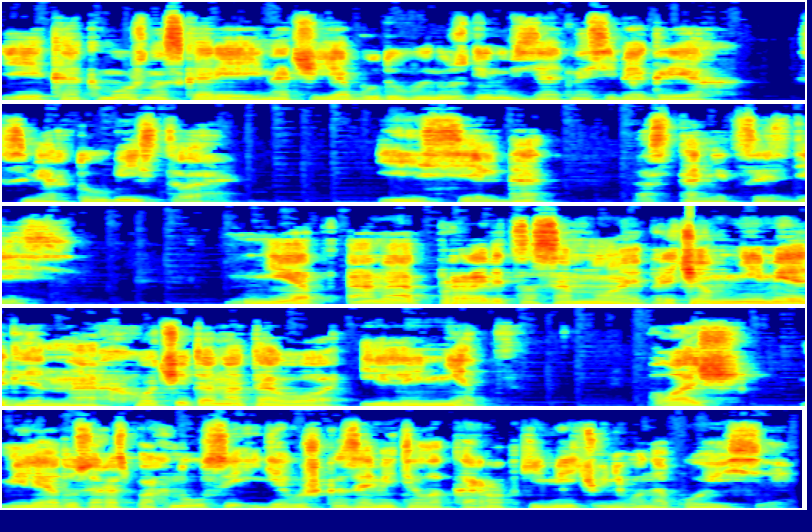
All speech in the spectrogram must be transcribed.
«И как можно скорее, иначе я буду вынужден взять на себя грех» смертоубийства. И Сельда останется здесь. Нет, она отправится со мной, причем немедленно, хочет она того или нет. Плащ Милиадуса распахнулся, и девушка заметила короткий меч у него на поясе.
